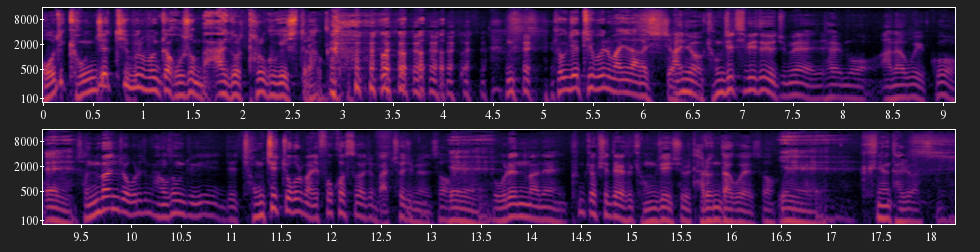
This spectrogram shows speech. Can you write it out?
어디 경제 TV를 보니까 거기서 막 이걸 털고 계시더라고요. 네. 경제 TV는 많이 나가시죠? 아니요, 경제 TV도 요즘에 잘 뭐 안 하고 있고 예. 전반적으로 좀 방송 중이 이제 정치 쪽으로 많이 포커스가 좀 맞춰지면서 예. 또 오랜만에 품격 시대에서 경제 이슈를 다룬다고 해서 예. 그냥 달려왔습니다.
